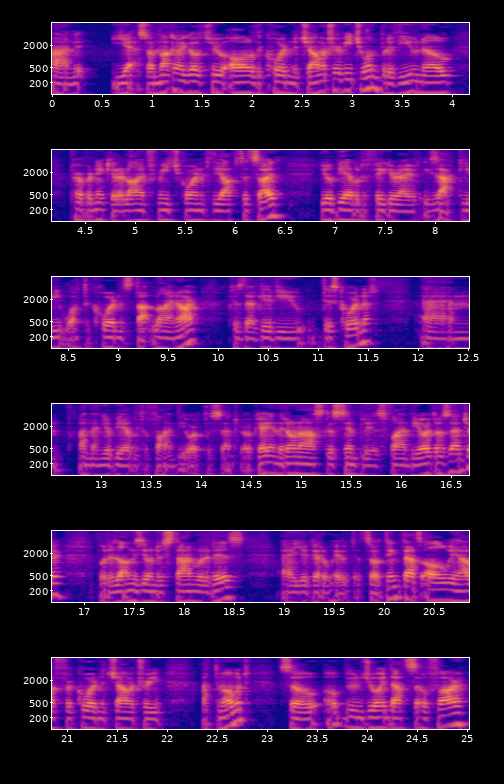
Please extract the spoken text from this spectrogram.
and yeah so I'm not going to go through all the coordinate geometry of each one but if you know perpendicular line from each corner to the opposite side, you'll be able to figure out exactly what the coordinates that line are because they'll give you this coordinate um, and then you'll be able to find the orthocenter okay? And they don't ask as simply as find the orthocenter but as long as you understand what it is uh, you'll get away with it. So I think that's all we have for coordinate geometry at the moment. So I hope you enjoyed that so far.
